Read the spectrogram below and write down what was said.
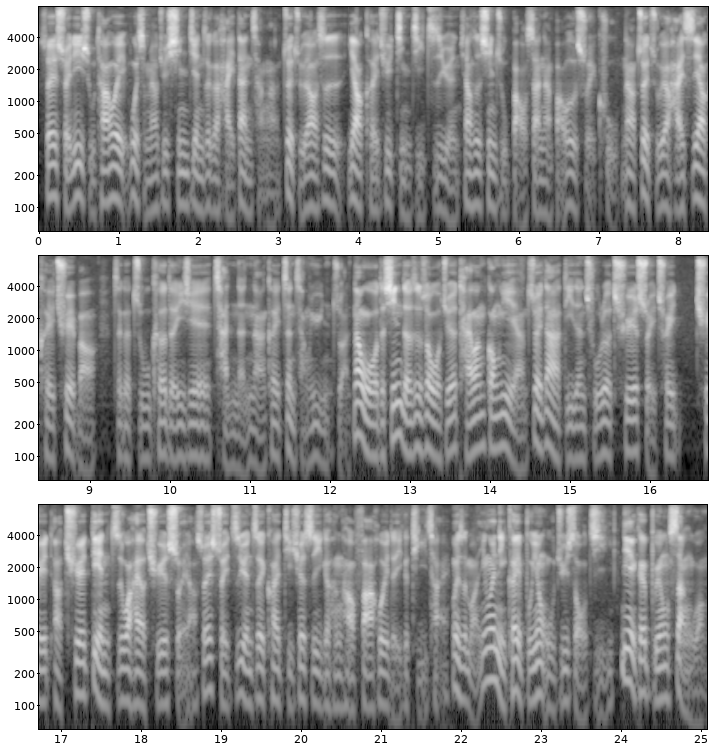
所以水利署它会为什么要去新建这个海淡厂啊？最主要是要可以去紧急支援，像是新竹宝山啊、宝二水库，那最主要还是要可以确保这个竹科的一些产能啊，可以正常运转。那我的心得是说，我觉得台湾工业啊，最大的敌人除了缺水、缺缺啊缺电之外，还有缺水啊，所以水资源这一块的确是一个很好发挥的一个题材。为什么？因为你可以不用五 G 手机，你也可以不用上网，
